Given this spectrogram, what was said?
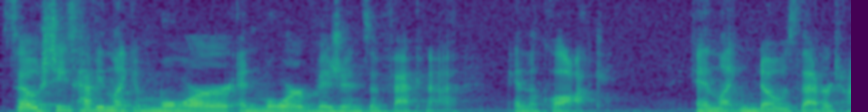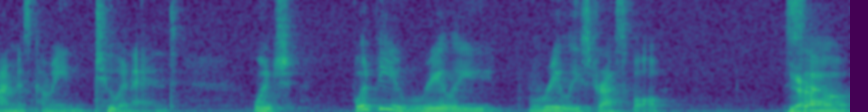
So she's having, like, more and more visions of Vecna and the clock and, like, knows that her time is coming to an end, which would be really, really stressful. Yeah. So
